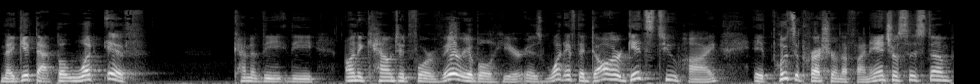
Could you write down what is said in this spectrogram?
And I get that. But what if kind of the, the unaccounted for variable here is what if the dollar gets too high? It puts a pressure on the financial system,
